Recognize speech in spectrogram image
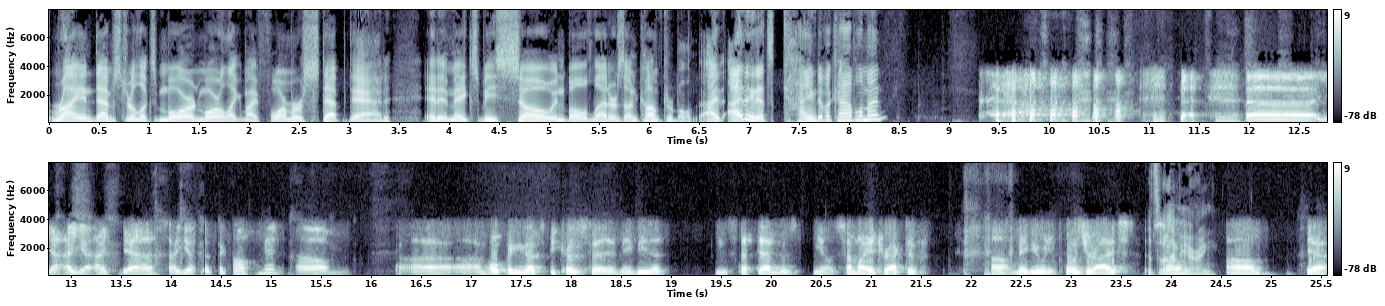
Ryan Dempster looks more and more like my former stepdad, and it makes me so in bold letters uncomfortable. I, I think that's kind of a compliment. uh, yeah, yeah, I guess. I guess that's a compliment. Um, uh, I'm hoping that's because uh, maybe that stepdad was, you know, semi-attractive. Uh, maybe when you close your eyes. That's what so, I'm hearing. Um, yeah,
